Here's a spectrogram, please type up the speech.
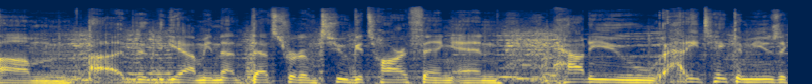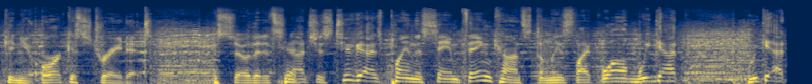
Um, uh, th- yeah, I mean that that sort of two guitar thing and how do you how do you take the music and you orchestrate it so that it's not just two guys playing the same thing constantly. It's like well we got we got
